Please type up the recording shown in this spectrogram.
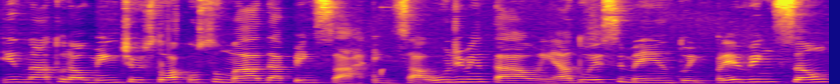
e naturalmente eu estou acostumada a pensar em saúde mental, em adoecimento, em prevenção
